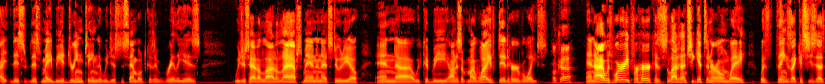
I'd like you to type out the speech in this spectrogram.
I, this this may be a dream team that we just assembled because it really is. We just had a lot of laughs, man, in that studio, and uh, we could be honest. My wife did her voice, Okay. And I was worried for her because a lot of times she gets in her own way with things like cause she says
